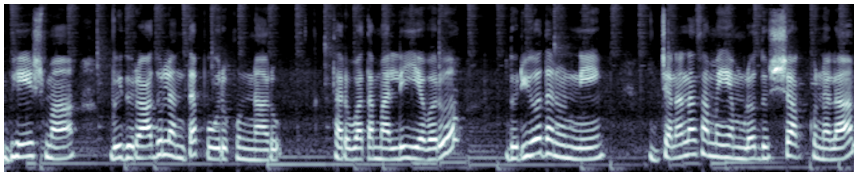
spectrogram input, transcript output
భీష్మ విదురాదులంతా పూరుకున్నారు. తరువాత మళ్ళీ ఎవరు? దుర్యోధను జనన సమయంలో దుశ్శాక్కునల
